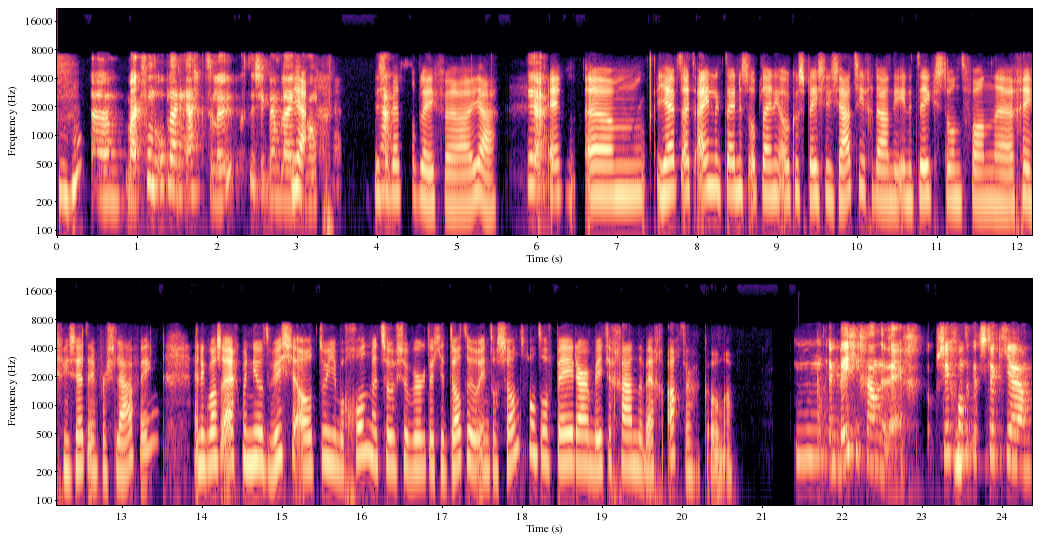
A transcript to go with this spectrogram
Mhm. Um, maar ik vond de opleiding eigenlijk te leuk, dus ik ben blijven Ja. hangen. Dus Ja. je bent gebleven, uh, ja. Ja. En um, je hebt uiteindelijk tijdens de opleiding ook een specialisatie gedaan die in het teken stond van uh, GGZ en verslaving. En ik was eigenlijk benieuwd, wist je al toen je begon met social work dat je dat heel interessant vond? Of ben je daar een beetje gaandeweg achter gekomen? Mm, een beetje gaandeweg. Op zich vond ik het stukje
